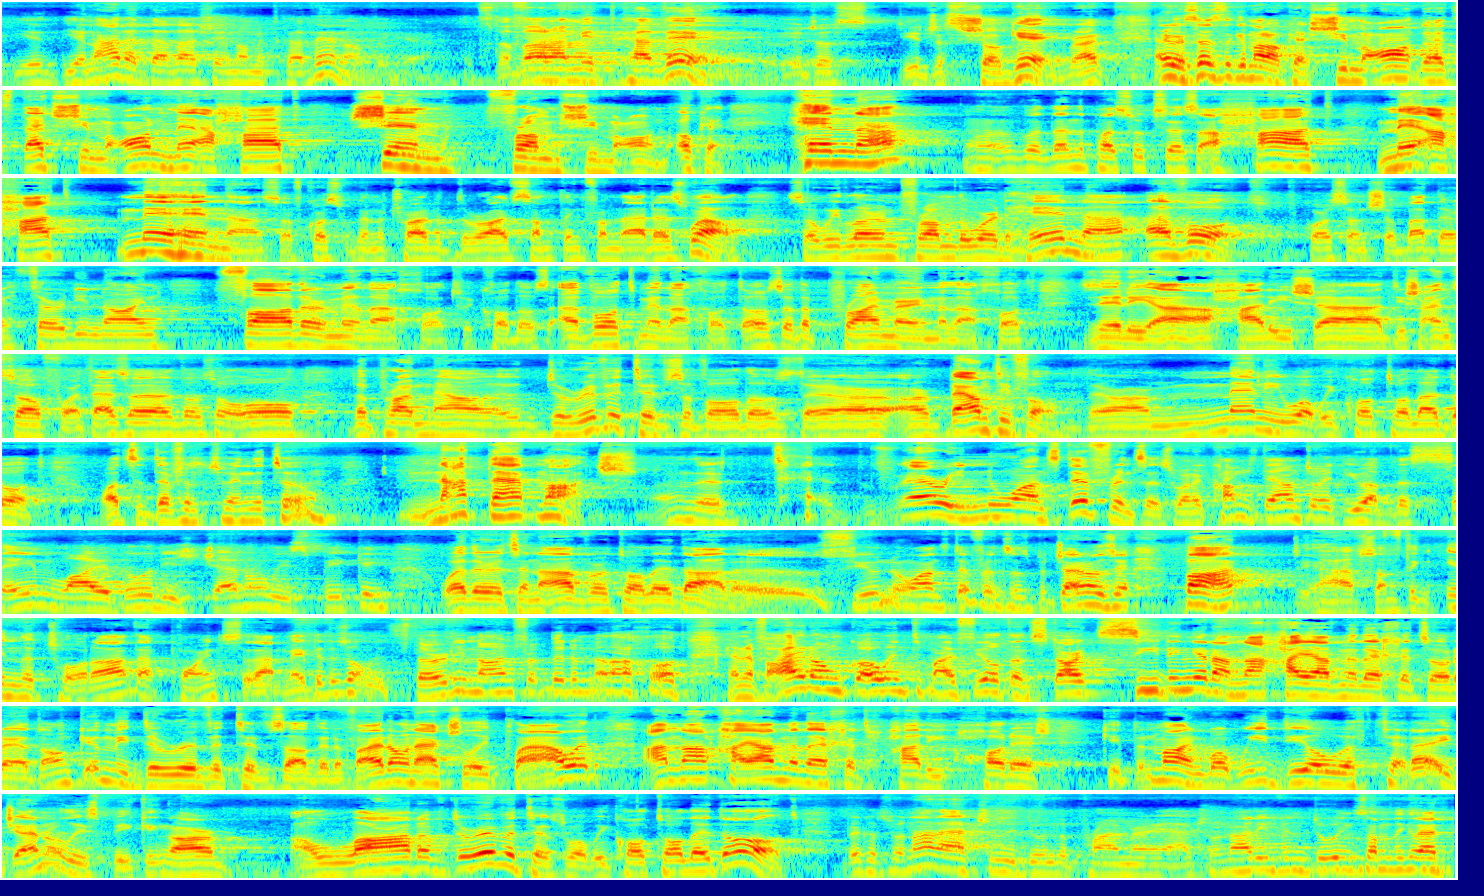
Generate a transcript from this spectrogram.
you're not a davar she'eno mitkaven over here. It's davar hamitkaven. You just you just shogeg, right? Anyway, says the Gemara. Okay, Shimon. That's that's Shimon me'achat Shem from Shimon. Okay, henna. But then the pasuk says ahat me'ahat mehena. So of course we're going to try to derive something from that as well. So we learn from the word hena avot. Of course, on Shabbat there are 39 father melachot. We call those avot melachot. Those are the primary melachot. Zeriah, harisha, disha, and so forth. As a, those are all the prime. Now, derivatives of all those there are, are bountiful. There are many what we call toladot. What's the difference between the two? Not that much. There are very nuanced differences. When it comes down to it, you have the same liabilities, generally speaking, whether it's an av or toledah. There's a few nuanced differences, but generally, but you have something in the Torah that points to that. Maybe there's only 39 forbidden melachot, and if I don't go into my field and start seeding it, I'm not hayav melechet zoreh. Don't give me derivatives of it. If I don't actually plow it, I'm not hayav melechet horesh. Keep in mind, what we deal with today, generally speaking, are a lot of derivatives, what we call toledot, because we're not actually doing the primary action. We're not even doing something that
